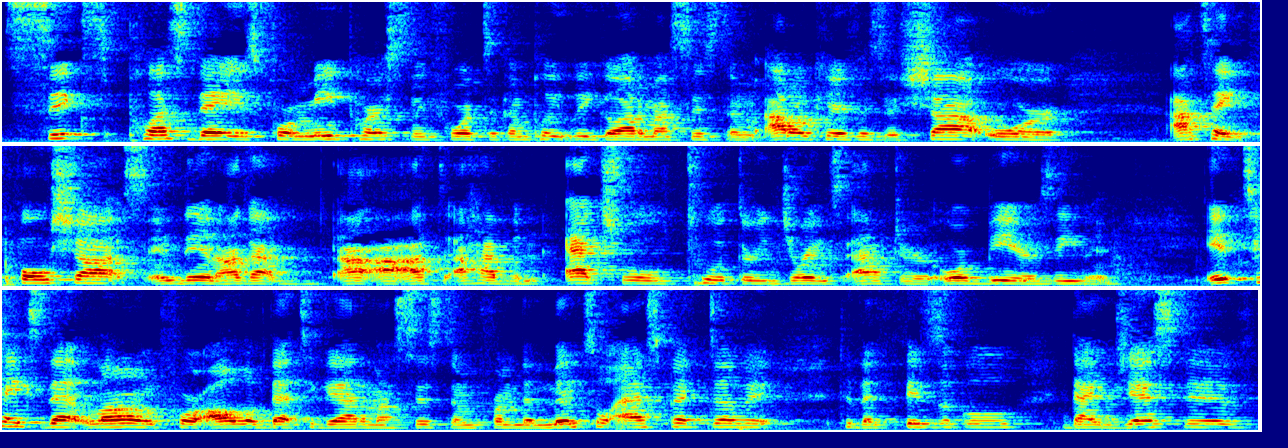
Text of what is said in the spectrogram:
six plus days for me personally for it to completely go out of my system. I don't care if it's a shot or I take four shots and then I got I I, I have an actual two or three drinks after or beers even. It takes that long for all of that to get out of my system from the mental aspect of it to the physical, digestive,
